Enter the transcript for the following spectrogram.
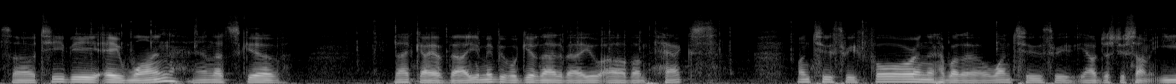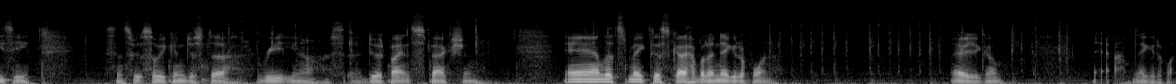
So TB-A1, and let's give that guy a value. Maybe we'll give that a value of um, hex. 1, 2, 3, 4, and then how about a 1, 2, 3, yeah, I'll just do something easy since we, so we can just uh, read, you know, uh, do it by inspection. And let's make this guy, how about a negative 1? There you go. Yeah, negative 1.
